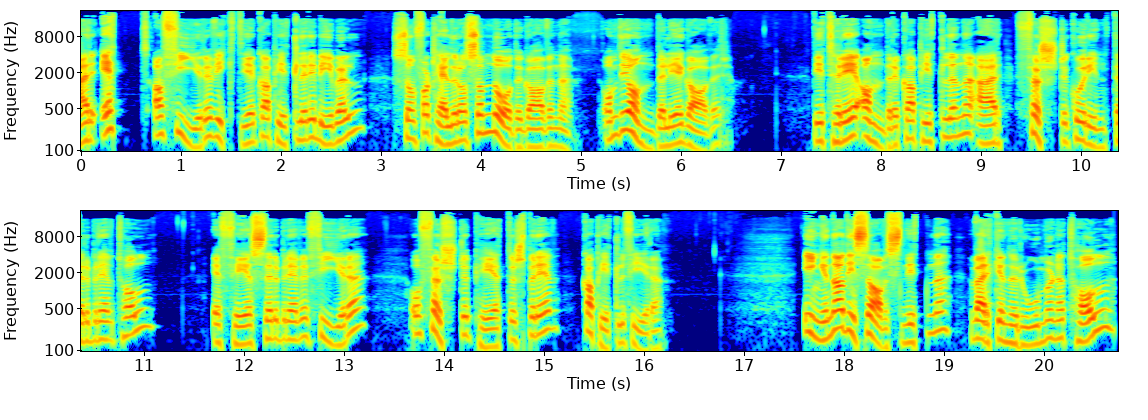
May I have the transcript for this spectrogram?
er ett av fire viktige kapitler i Bibelen som forteller oss om nådegavene, om de åndelige gaver. De tre andre kapitlene er første Korinterbrev 12, Efeserbrevet 4 og første Petersbrev kapittel 4. Ingen av disse avsnittene, verken Romerne 12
